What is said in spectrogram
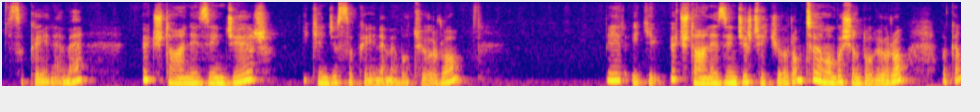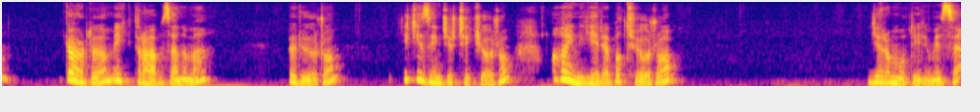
sık iğneme. 3 tane zincir ikinci sık iğneme batıyorum. 1 2 3 tane zincir çekiyorum. Tığımın başını doluyorum. Bakın gördüğüm ilk trabzanımı örüyorum. 2 zincir çekiyorum. Aynı yere batıyorum. Yarım modelimizin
